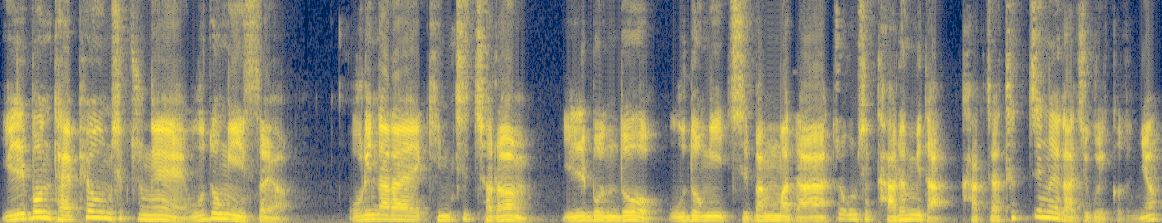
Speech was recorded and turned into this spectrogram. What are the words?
일본 대표 음식 중에 우동이 있어요. 우리나라의 김치처럼 일본도 우동이 지방마다 조금씩 다릅니다. 각자 특징을 가지고 있거든요.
